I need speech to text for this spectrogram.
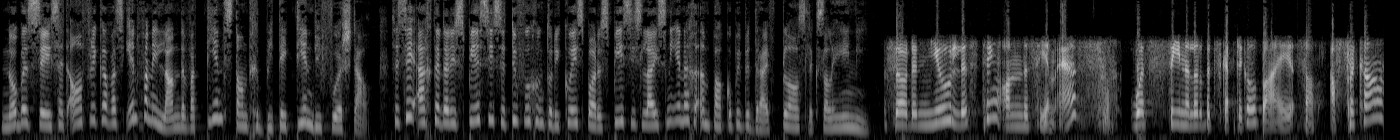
Nobbe sê Suid-Afrika was een van die lande wat teenstand gebied het teen die voorstel. Sy sê egter dat die spesies se toevoeging tot die kwesbare spesieslys nie enige impak op die bedryf plaaslik sal hê nie. So the new listing on the CMS was seen a little bit skeptical by South Africa,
